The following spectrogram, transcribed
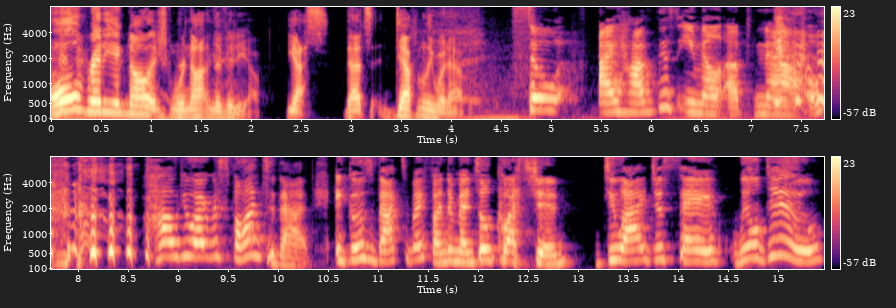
already acknowledged we're not in the video. Yes, that's definitely what happened. So I have this email up now. How do I respond to that? It goes back to my fundamental question. Do I just say, will do?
